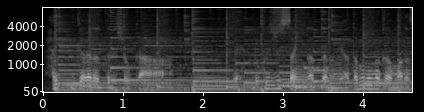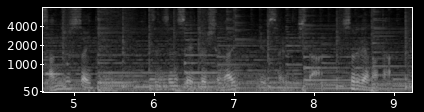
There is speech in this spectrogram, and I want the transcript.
はいいかがだったでしょうか、ね、60歳になったのに頭の中はまだ30歳という全然成長してないリュウスタイルでした。それではまた。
